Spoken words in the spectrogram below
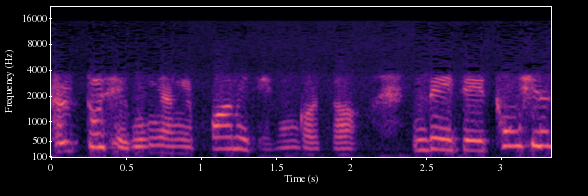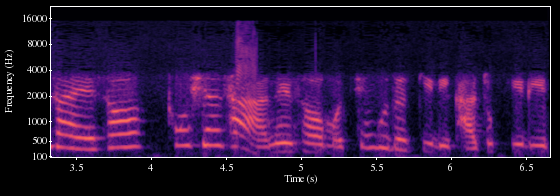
별도 제공량에 포함이 되는 거죠. 근데 이제 통신사에서 통신사 안에서 뭐 친구들끼리 가족끼리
